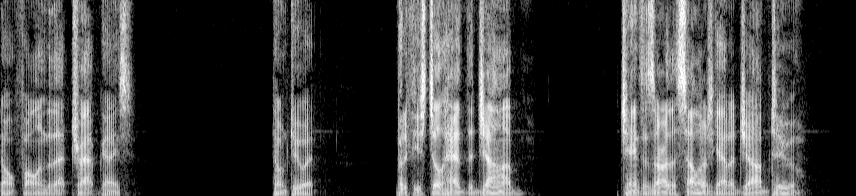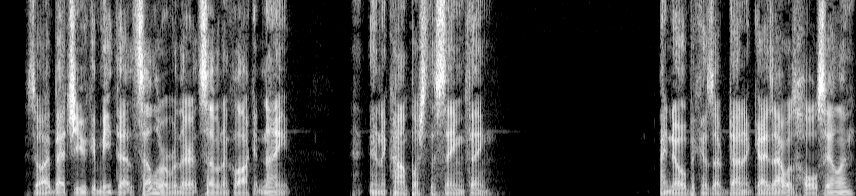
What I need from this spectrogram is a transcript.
Don't fall into that trap, guys. Don't do it. But if you still had the job, chances are the seller's got a job too. So I bet you you could meet that seller over there at seven o'clock at night and accomplish the same thing. I know because I've done it, guys. I was wholesaling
